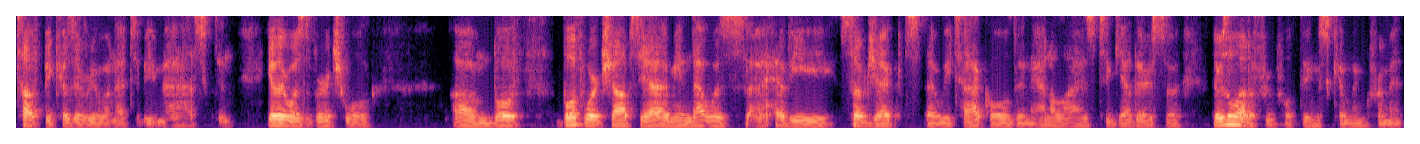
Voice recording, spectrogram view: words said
tough because everyone had to be masked, and the other was virtual. Um, both both workshops, yeah, I mean that was a heavy subjects that we tackled and analyzed together. So there was a lot of fruitful things coming from it.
